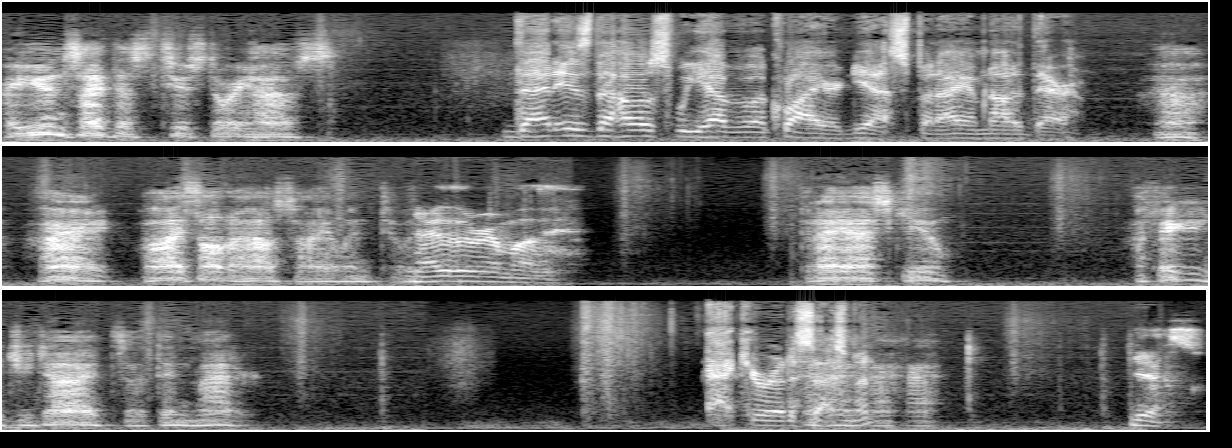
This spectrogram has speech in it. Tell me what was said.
Are you inside this two-story house? That is the house we have acquired, yes, but I am not there. Oh, alright. Well, I saw the house, so I went to it. Neither am I. Did I ask you? I figured you died, so it didn't matter. Accurate assessment. uh, Yes.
